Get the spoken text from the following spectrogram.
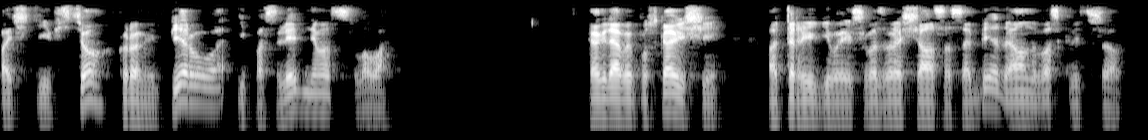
почти все, кроме первого и последнего слова. Когда выпускающий, отрыгиваясь, возвращался с обеда, он восклицал.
